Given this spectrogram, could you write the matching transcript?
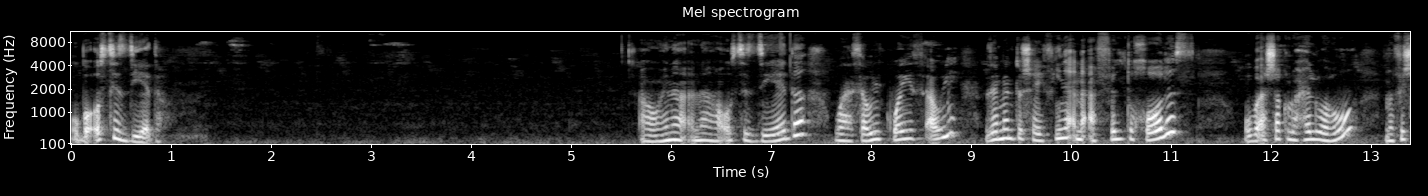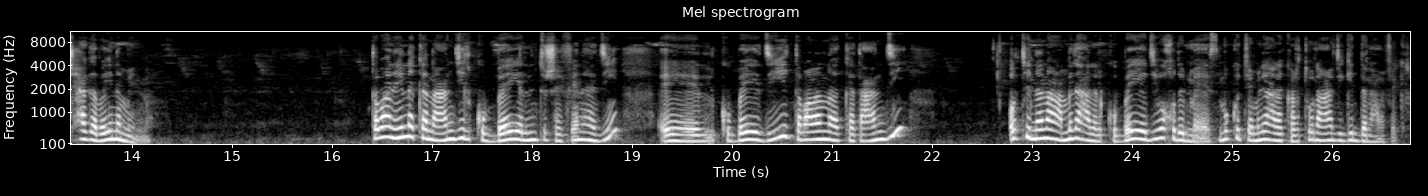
وبقص الزياده أهو هنا أنا هقص الزيادة وهسويه كويس قوي. زي ما أنتوا شايفين أنا قفلته خالص وبقى شكله حلو أهو مفيش حاجة باينة منه. طبعا هنا كان عندي الكوباية اللي أنتوا شايفينها دي آه الكوباية دي طبعا أنا كانت عندي. قلت إن أنا أعملها على الكوباية دي وآخد المقاس. ممكن تعمليها على كرتونه عادي جدا على فكرة.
